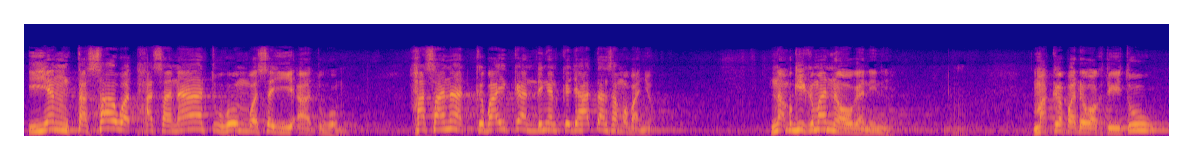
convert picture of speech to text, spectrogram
yang tasawat hasanatuhum wa sayyiatuhum hasanat kebaikan dengan kejahatan sama banyak nak pergi ke mana orang ini maka pada waktu itu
